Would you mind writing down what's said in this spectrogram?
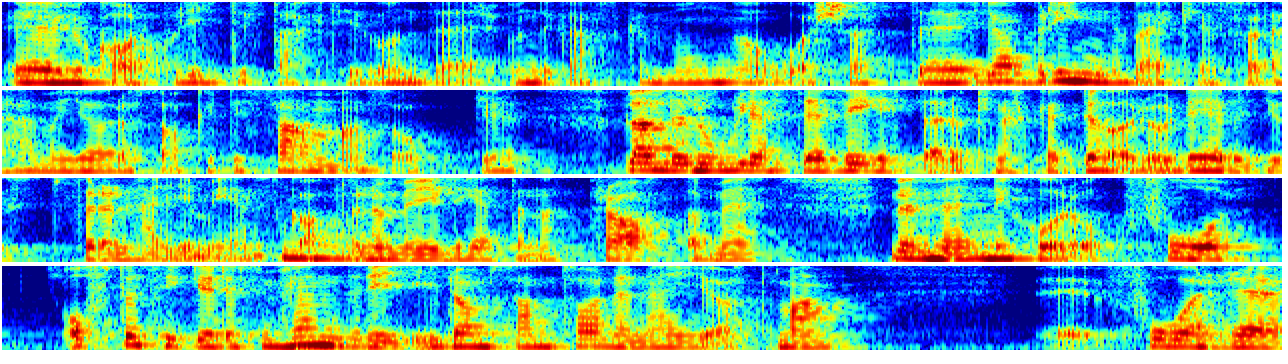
eh, lokalpolitiskt aktiv under, under ganska många år. Så att eh, jag brinner verkligen för det här med att göra saker tillsammans och eh, bland det roligaste jag vet är att knacka dörr och det är väl just för den här gemenskapen mm. och möjligheten att prata med, med människor och få Ofta tycker jag det som händer i, i de samtalen är ju att man Eh, får eh,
